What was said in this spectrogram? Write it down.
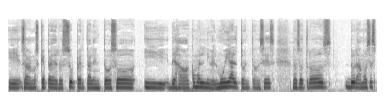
Y sabemos que Pedro es súper talentoso y dejaba como el nivel muy alto, entonces nosotros duramos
